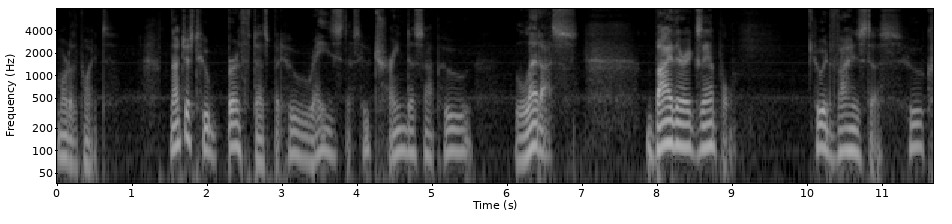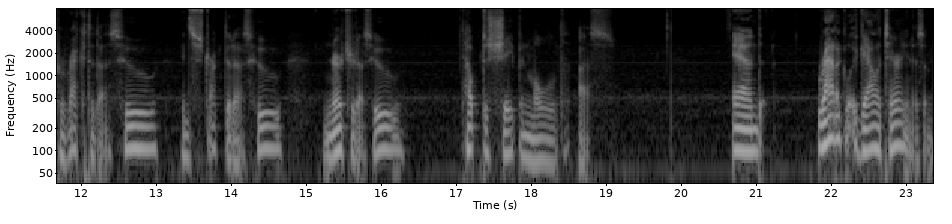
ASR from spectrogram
More to the point. Not just who birthed us, but who raised us, who trained us up, who led us by their example, who advised us, who corrected us, who instructed us, who nurtured us, who helped to shape and mold us. And radical egalitarianism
